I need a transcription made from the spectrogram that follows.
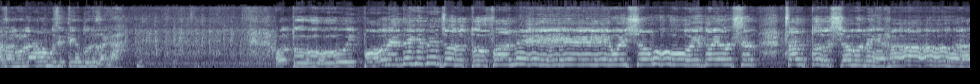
আজান হুল্লা আরও মসজিদ থেকে দূরে জায়গা ও তুই পরে দেখবি জোর তুফানে, ওই সময় দয়াল চান্ত সামনে হারা,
